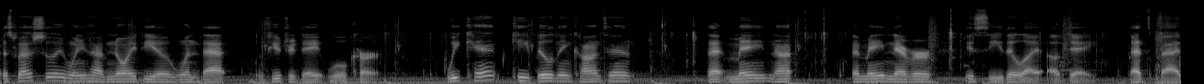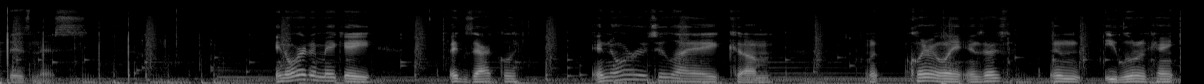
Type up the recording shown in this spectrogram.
especially when you have no idea when that future date will occur. We can't keep building content that may not that may never see the light of day. That's bad business. In order to make a exactly in order to like um clearly in elucidate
